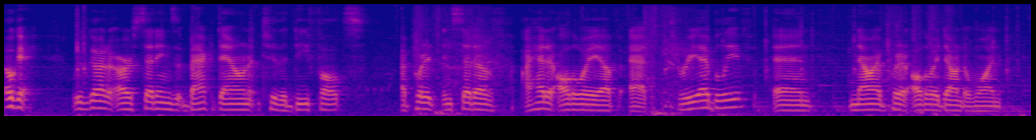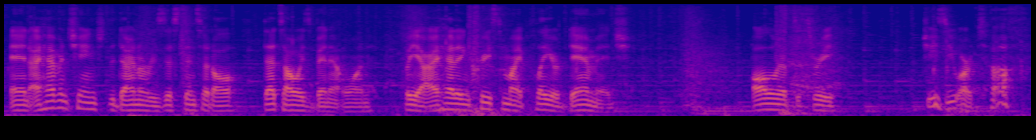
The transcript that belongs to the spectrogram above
Okay. We've got our settings back down to the defaults. I put it instead of I had it all the way up at 3, I believe, and now I put it all the way down to 1. And I haven't changed the dino resistance at all. That's always been at 1. But yeah, I had increased my player damage all the way up to 3. Jeez, you are tough.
